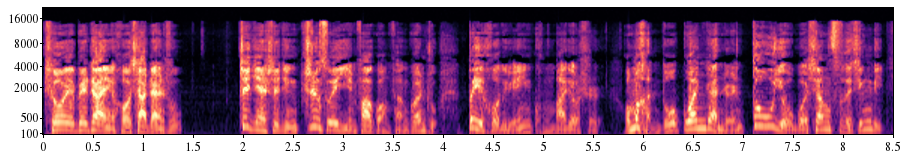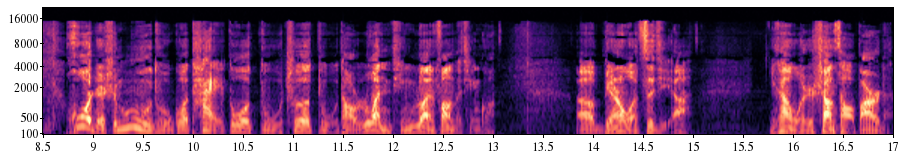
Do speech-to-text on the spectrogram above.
车位被占以后下战书，这件事情之所以引发广泛关注，背后的原因恐怕就是我们很多观战的人都有过相似的经历，或者是目睹过太多堵车、堵道、乱停乱放的情况。呃，比方我自己啊，你看我是上早班的，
